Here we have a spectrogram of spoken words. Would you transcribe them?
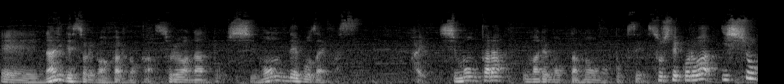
えー、何でそれがわかるのか、それはなんと指紋でございます。はい、指紋から生まれ持った脳の特性、そしてこれは一生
